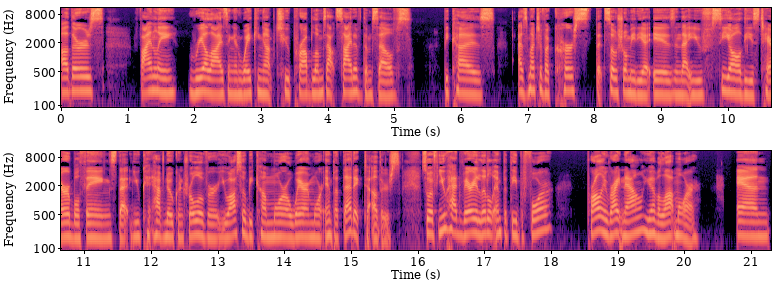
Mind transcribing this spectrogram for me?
Others finally realizing and waking up to problems outside of themselves because as much of a curse that social media is and that you see all these terrible things that you have no control over, you also become more aware and more empathetic to others. So if you had very little empathy before, probably right now you have a lot more. And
